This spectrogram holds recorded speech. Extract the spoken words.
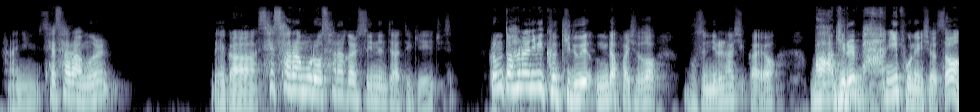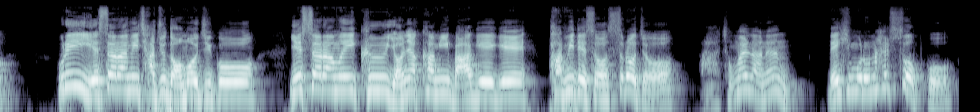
하나님, 새 사람을 내가 새 사람으로 살아갈 수 있는 자 되게 해주세요. 그럼 또 하나님이 그 기도에 응답하셔서 무슨 일을 하실까요? 마귀를 많이 보내셔서 우리 옛사람이 자주 넘어지고 옛사람의 그 연약함이 마귀에게 밥이 돼서 쓰러져. 아, 정말 나는 내 힘으로는 할 수 없고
